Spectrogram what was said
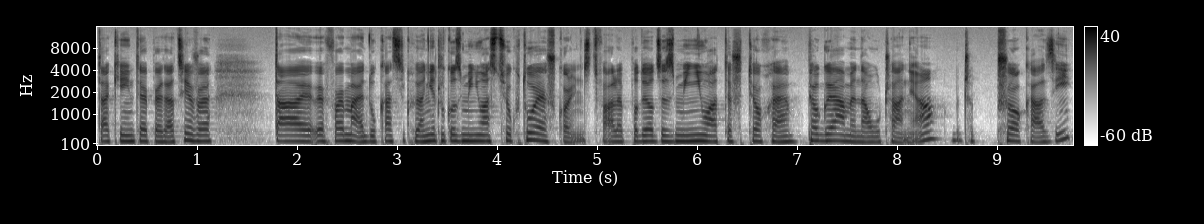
takie interpretacje, że ta reforma edukacji, która nie tylko zmieniła strukturę szkolnictwa, ale po drodze zmieniła też trochę programy nauczania, czy przy okazji,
